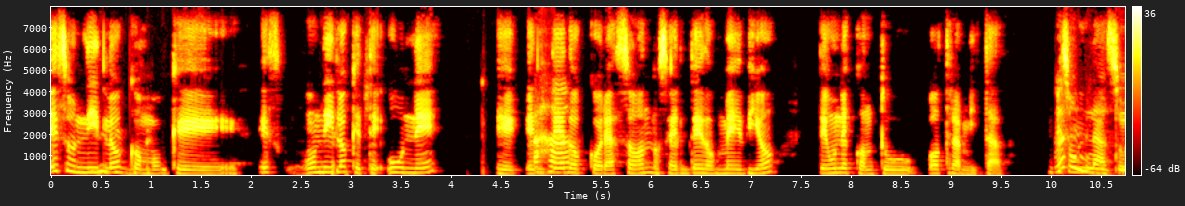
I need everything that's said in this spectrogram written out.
es un hilo como que es un hilo que te une eh, el dedo corazón, o sea, el dedo medio, te une con tu otra mitad. Es un ah, lazo.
